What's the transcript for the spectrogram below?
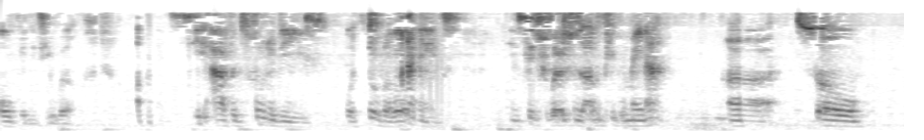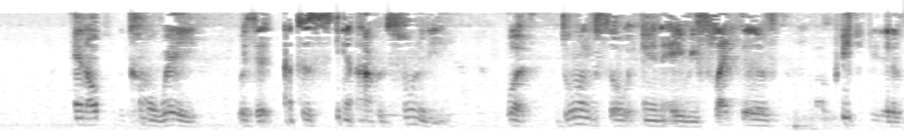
open, if you will. Um, see opportunities or silver linings in situations other people may not. Uh, so, and also come away with it, not just seeing an opportunity, but doing so in a reflective, appreciative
